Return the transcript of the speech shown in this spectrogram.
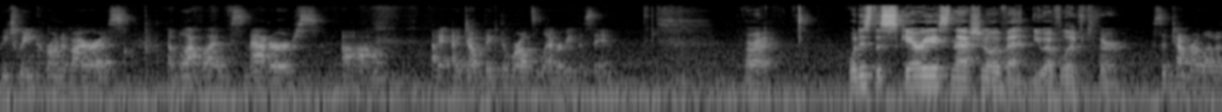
between coronavirus and Black Lives Matters. Um, I, I don't think the world will ever be the same. All right. What is the scariest national event you have lived through? September 11th.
